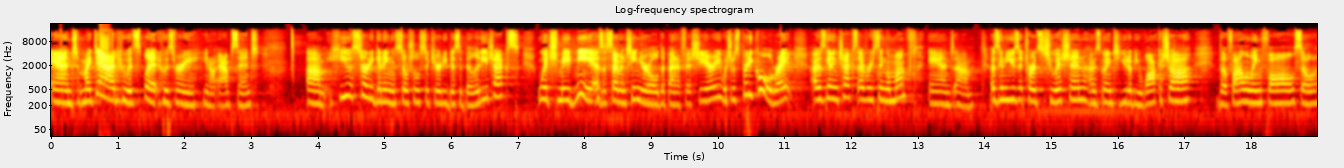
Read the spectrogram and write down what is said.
and my dad, who had split, who was very you know, absent, um, he started getting Social Security disability checks, which made me, as a 17 year old, a beneficiary, which was pretty cool, right? I was getting checks every single month, and um, I was going to use it towards tuition. I was going to UW Waukesha the following fall, so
